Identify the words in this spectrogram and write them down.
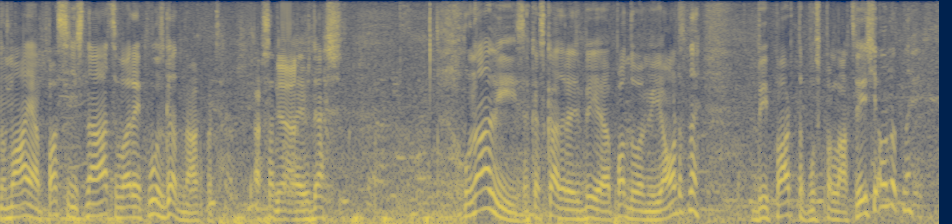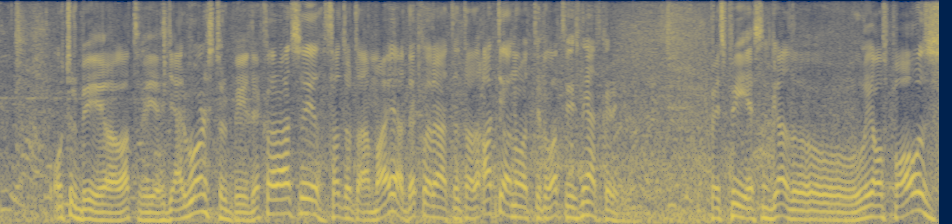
no mājām pasiņas nāca, varēja pusgadu nākt ar sakarējušu desu. Un avīze, kas kādreiz bija padomju jaunatne, bija pārtapusi par Latvijas jaunatni. Un tur bija Latvijas ģerbonis, tur bija deklarācija. 4. maijā deklarēta tāda atjaunot ir Latvijas neatkarība. Pēc 50 gadu lielas pauzes,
